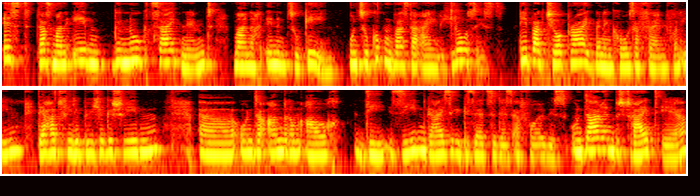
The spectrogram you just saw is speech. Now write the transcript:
ist, dass man eben genug Zeit nimmt, mal nach innen zu gehen und zu gucken, was da eigentlich los ist. Deepak Chopra, ich bin ein großer Fan von ihm, der hat viele Bücher geschrieben, äh, unter anderem auch die sieben geistige Gesetze des Erfolges. Und darin beschreibt er,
